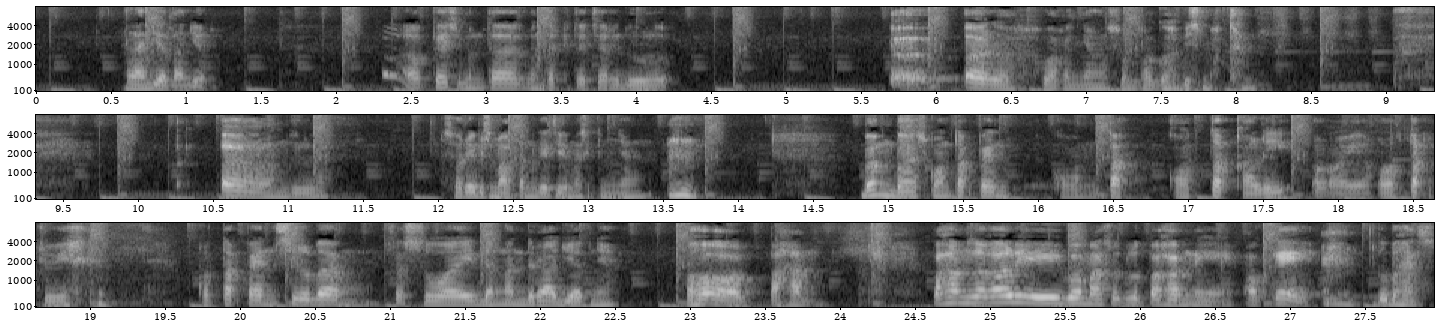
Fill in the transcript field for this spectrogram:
Lanjut lanjut Oke sebentar, sebentar kita cari dulu. aduh, wah kenyang sumpah gue habis makan. Alhamdulillah. Sorry habis makan guys, jadi masih kenyang. Bang bahas kontak pen kontak kotak kali. Oh ya kotak cuy. kotak pensil bang, sesuai dengan derajatnya. Oh paham. Paham sekali, gue maksud lu paham nih. Oke, gue bahas.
